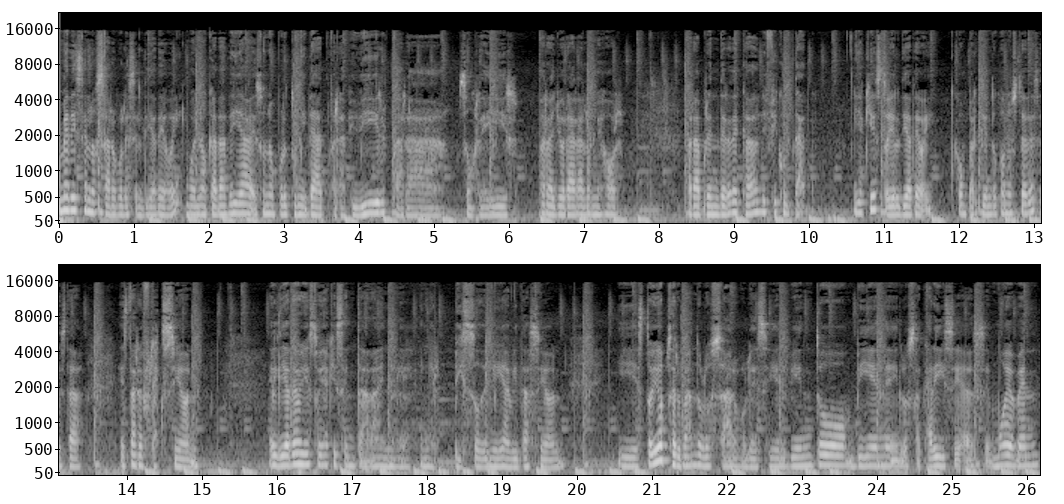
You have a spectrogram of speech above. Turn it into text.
me dicen los árboles el día de hoy? Bueno, cada día es una oportunidad para vivir, para sonreír, para llorar a lo mejor, para aprender de cada dificultad. Y aquí estoy el día de hoy, compartiendo con ustedes esta, esta reflexión. El día de hoy estoy aquí sentada en el, en el piso de mi habitación y estoy observando los árboles y el viento viene, los acaricia, se mueven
